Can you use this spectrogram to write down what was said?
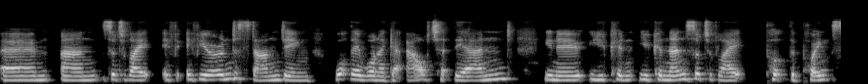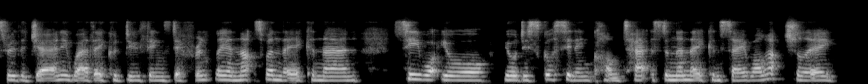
Um, and sort of like if if you're understanding what they want to get out at the end, you know, you can you can then sort of like put the points through the journey where they could do things differently. And that's when they can then see what you're you're discussing in context. And then they can say well actually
